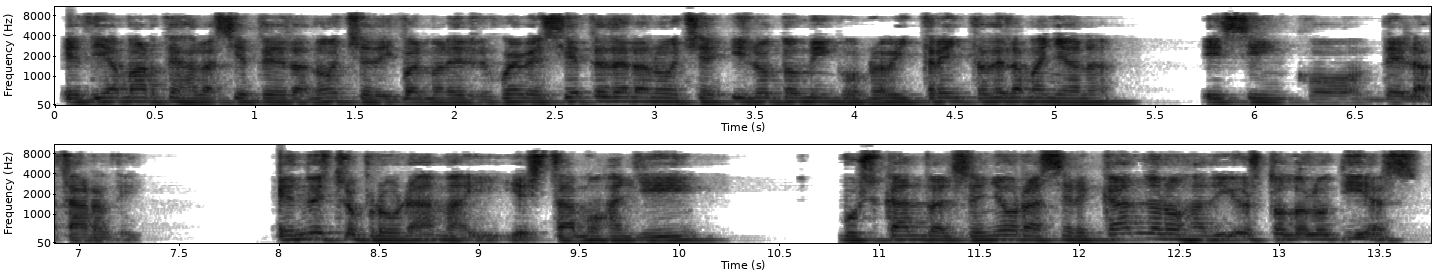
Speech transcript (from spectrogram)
el día martes a las 7 de la noche, de igual manera el jueves 7 de la noche y los domingos 9 y 30 de la mañana y 5 de la tarde. Es nuestro programa y estamos allí buscando al Señor, acercándonos a Dios todos los días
